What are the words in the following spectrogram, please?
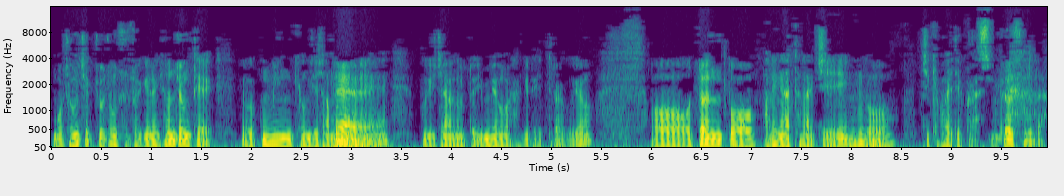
뭐 정책 조정수석에는 현정택 그 국민경제자문위원회 네. 부의장을 또 임명을 하기도 했더라고요. 어, 어떤 또 반응이 나타날지 또 지켜봐야 될 것 같습니다. 그렇습니다.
